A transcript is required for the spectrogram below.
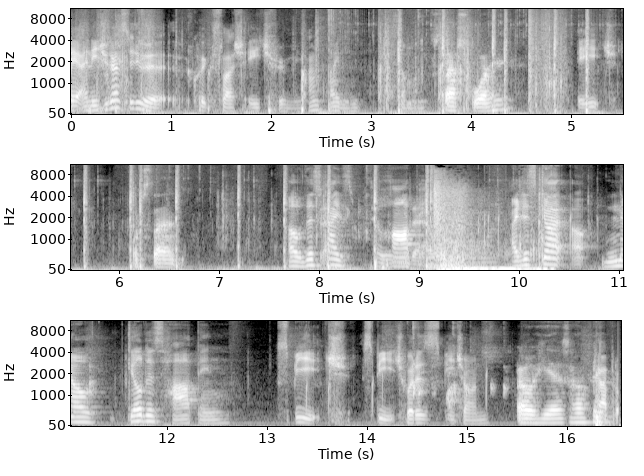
Hey, I need you guys to do a quick slash H for me. I'm fighting someone. Slash what? H. What's that? Oh, this guy's hopping. I just got uh, no. Guild is hopping. Speech. Speech. What is speech on? Oh, he has hopping. Capital.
